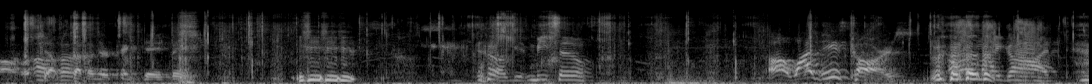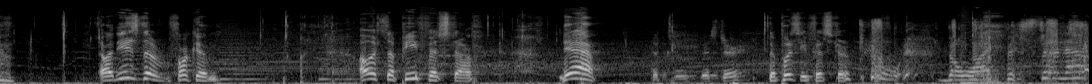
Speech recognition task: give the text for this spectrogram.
Oh, shit, uh, I'm stuck on your pink gay face. Me too. Oh, why these cars? Oh my god. Are these the fucking? Oh, it's the pea fister. Yeah, The pink fister? the pussy fister. the what fister now?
